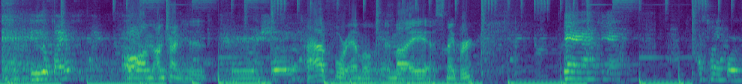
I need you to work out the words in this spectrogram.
Can we go fight him? Oh, I'm, I'm trying to hit it. I have four ammo in my sniper. There, I have to yeah. That's 24.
